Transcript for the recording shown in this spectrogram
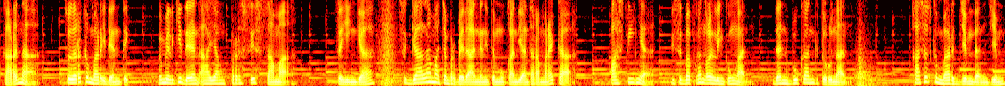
Karena saudara kembar identik memiliki DNA yang persis sama. Sehingga segala macam perbedaan yang ditemukan di antara mereka pastinya disebabkan oleh lingkungan dan bukan keturunan. Kasus kembar Jim dan Jim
